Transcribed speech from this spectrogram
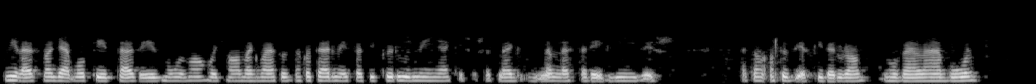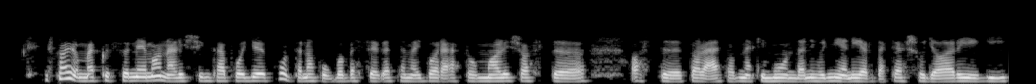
mi lesz nagyjából 200 év múlva, hogyha megváltoznak a természeti körülmények, és esetleg nem lesz elég víz, és hát a, a többi ez kiderül a novellából. És nagyon megköszönném annál is inkább, hogy pont a napokban beszélgettem egy barátommal, és azt azt találtam neki mondani, hogy milyen érdekes, hogy a régi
